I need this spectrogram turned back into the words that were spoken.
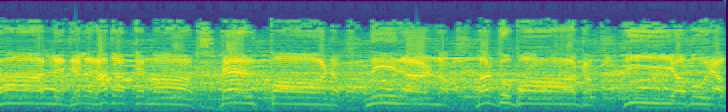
നാല് ജലരാജാക്കന്മാർ മേൽപ്പാട് നീരണം നടുഭാഗം. ഈയപുരം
